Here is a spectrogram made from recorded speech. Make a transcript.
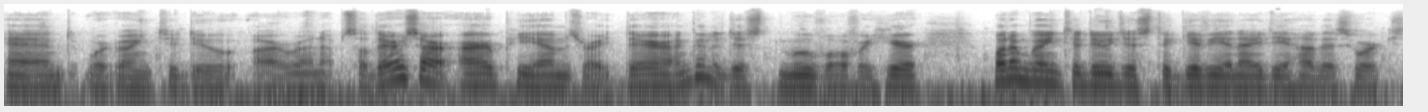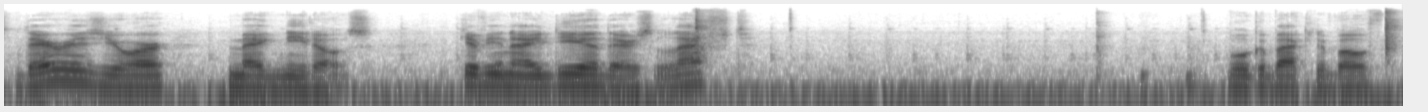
And we're going to do our run-up. So there's our RPMs right there. I'm going to just move over here. What I'm going to do, just to give you an idea how this works, there is your magnetos. Give you an idea, there's left. We'll go back to both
